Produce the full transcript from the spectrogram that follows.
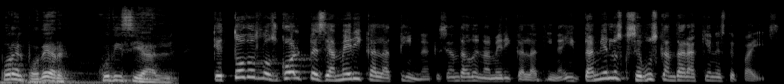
por el Poder Judicial. Que todos los golpes de América Latina, que se han dado en América Latina, y también los que se buscan dar aquí en este país,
